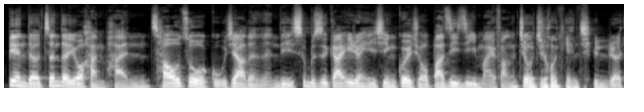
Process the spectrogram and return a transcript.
变得真的有喊盘操作股价的能力。是不是该一人一信跪求八 G G 买房救救年轻人？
